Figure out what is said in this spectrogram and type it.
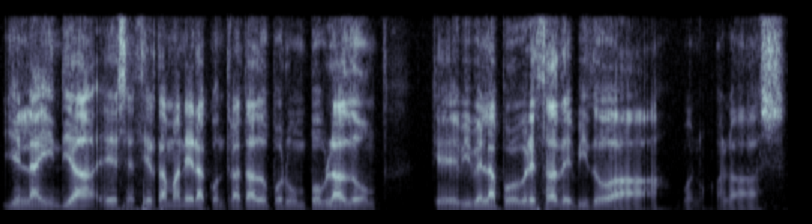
y en la India es en cierta manera contratado por un poblado que vive en la pobreza debido a bueno a las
